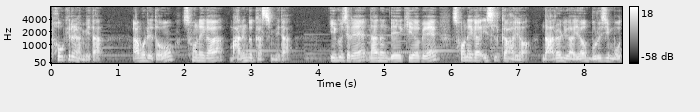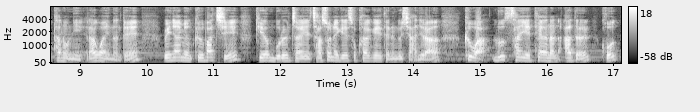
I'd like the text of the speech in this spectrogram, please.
포기를 합니다. 아무래도 손해가 많은 것 같습니다. 이 구절에 나는 내 기업에 손해가 있을까 하여 나를 위하여 물으지 못하노니 라고 했는데 왜냐하면 그 밭이 기업 물을 자의 자손에게 속하게 되는 것이 아니라 그와 룻 사이에 태어난 아들 곧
